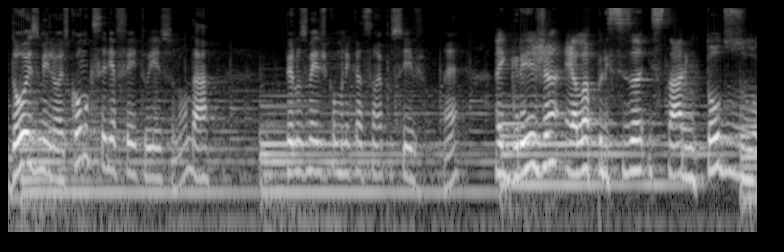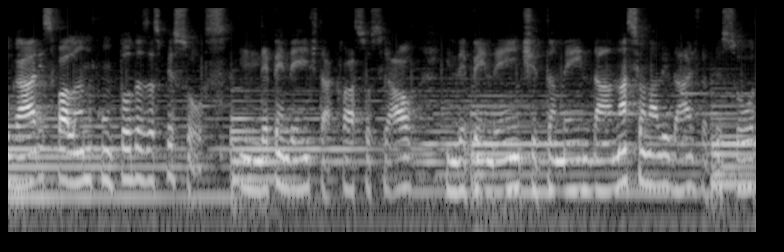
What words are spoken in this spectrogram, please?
Dois milhões, como que seria feito isso? Não dá. Pelos meios de comunicação é possível, né? A igreja ela precisa estar em todos os lugares falando com todas as pessoas, independente da classe social, independente também da nacionalidade da pessoa.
